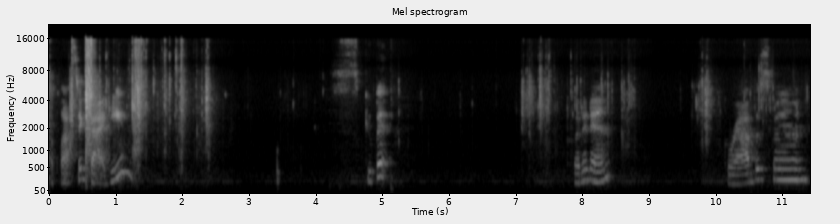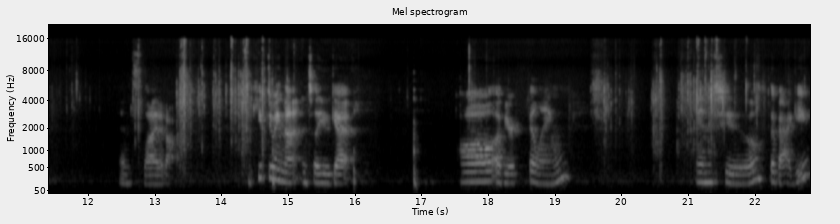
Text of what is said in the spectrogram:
a plastic baggie. Scoop it. Put it in. Grab the spoon and slide it off. And keep doing that until you get all of your filling into the baggie.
